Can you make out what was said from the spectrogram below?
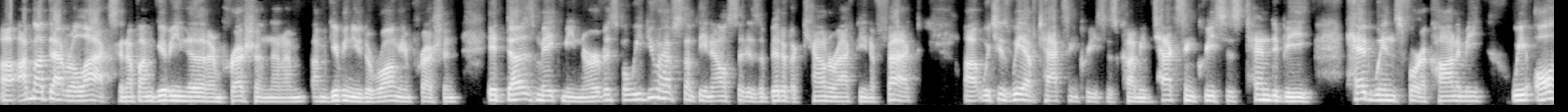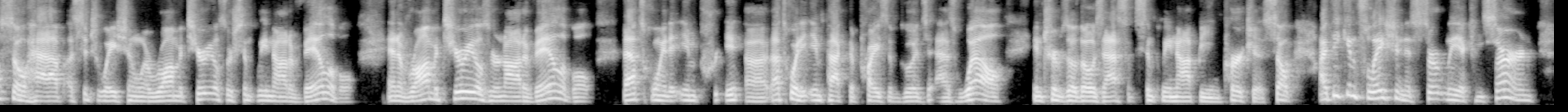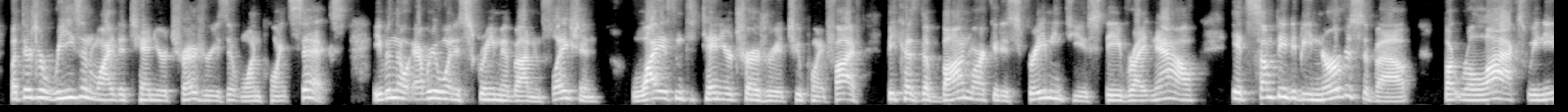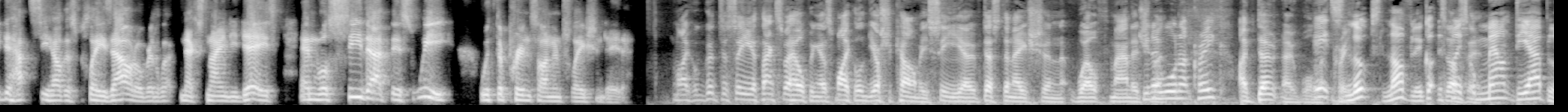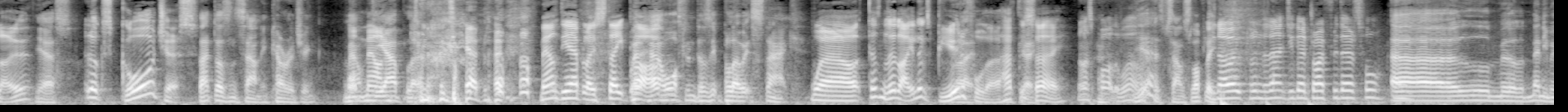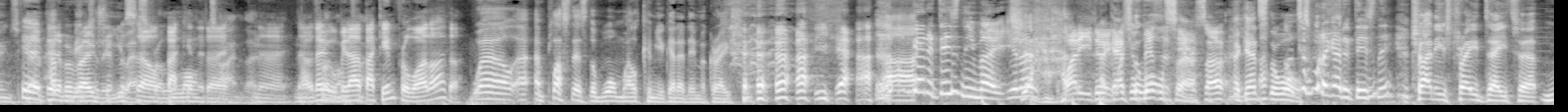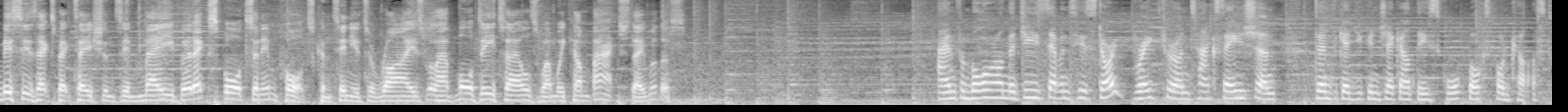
uh, I'm not that relaxed. And if I'm giving you that impression, then I'm, I'm giving you the wrong impression. It does make me nervous, but we do have something else that is a bit of a counteracting effect, uh, which is we have tax increases coming. Tax increases tend to be headwinds for economy. We also have a situation where raw materials are simply not available, and if raw materials are not available, that's going to imp- uh, that's going to impact the price of goods as well in terms of those assets simply not being purchased. So I think inflation is certainly a concern, but there's a reason why the 10-year Treasury is at 1.6, even though everyone is screaming about inflation. Why isn't the 10-year Treasury at 2.5? Because the bond market is screaming to you, Steve, right now. It's something to be nervous about, but relax. We need to ha- see how this plays out over the next 90 days. And we'll see that this week with the prints on inflation data. Michael, good to see you. Thanks for helping us. Michael Yoshikami, CEO of Destination Wealth Management. Do you know Walnut Creek? I don't know Walnut it Creek. It looks lovely. We've got this Does place it? called Mount Diablo. Yes. It looks gorgeous. That doesn't sound encouraging. Mount, Mount Diablo. Mount Diablo. Mount Diablo State Well, Park. how often does it blow its stack? Well, it doesn't look like it. looks beautiful Right. though. I have to say, nice part of the world. Yeah, it sounds lovely. Do You know Oakland and that? Do you go drive through there at all? Uh, many moons ago. Did a bit of a road trip myself back in the day. Time, no, Not no, they won't be allowed back in for a while either. Well, uh, and plus there's the warm welcome you get at immigration. yeah, I'm going to Disney, mate. You know, what are you doing? Against What's your the wall, business sir. here, sir? Against the wall. I just want to go to Disney. Chinese trade data misses expectations in May, but exports and imports continue to rise. We'll have more details when we come back. Stay with us. And for more on the G7's historic breakthrough on taxation, don't forget you can check out the Squawk Box podcast.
